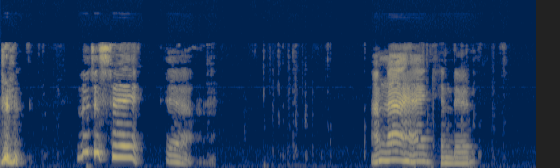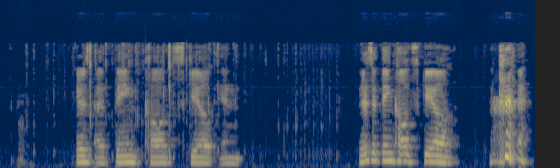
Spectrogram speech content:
Let's just say, yeah. I'm not hacking, dude. There's a thing called skill in. There's a thing called skill.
